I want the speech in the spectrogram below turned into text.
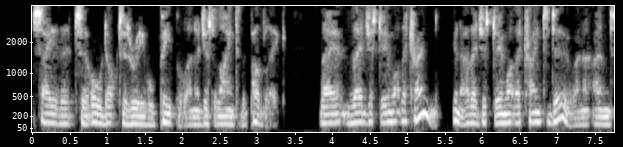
say that uh, all doctors are evil people and are just lying to the public. They they're just doing what they're trained. You know, they're just doing what they're trained to do. And and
